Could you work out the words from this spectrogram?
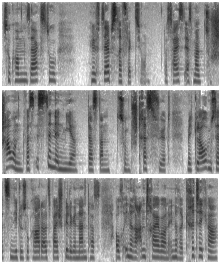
zu kommen, sagst du, hilft Selbstreflexion. Das heißt, erstmal zu schauen, was ist denn in mir, das dann zum Stress führt. Mit Glaubenssätzen, die du so gerade als Beispiele genannt hast, auch innere Antreiber und innere Kritiker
